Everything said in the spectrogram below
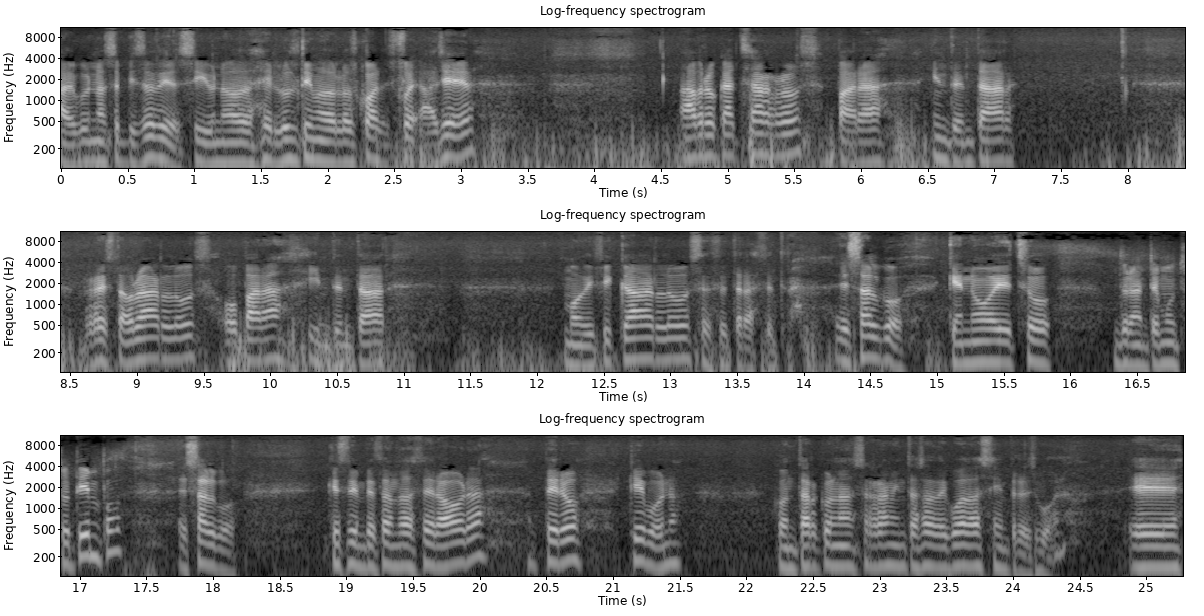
algunos episodios y uno el último de los cuales fue ayer, abro cacharros para intentar restaurarlos o para intentar modificarlos, etcétera, etcétera. Es algo que no he hecho durante mucho tiempo, es algo que estoy empezando a hacer ahora, pero que bueno, contar con las herramientas adecuadas siempre es bueno. Eh,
